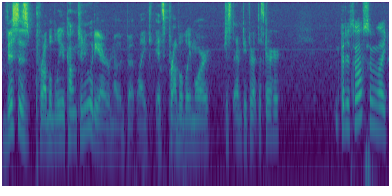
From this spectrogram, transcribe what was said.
this is probably a continuity error mode but like it's probably more just empty threat to scare her. But it's also like,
